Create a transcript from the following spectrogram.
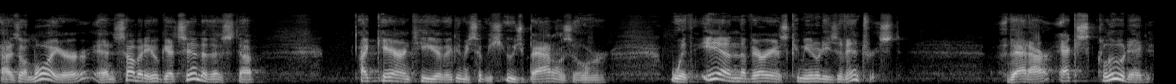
as a lawyer and somebody who gets into this stuff, I guarantee you there are going to be some huge battles over within the various communities of interest that are excluded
